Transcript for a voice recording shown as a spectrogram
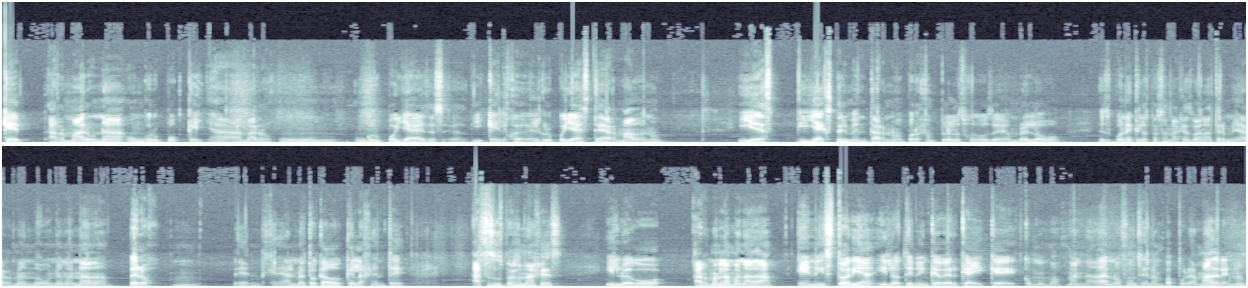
que armar una, un grupo que armar un, un grupo ya es y que el, grupo ya esté armado, ¿no? Y, y ya experimentar, ¿no? Por ejemplo, los juegos de Hombre Lobo, se supone que los personajes van a terminar armando una manada, pero mm, en general me ha tocado que la gente hace sus personajes y luego arman la manada en historia y lo tienen que ver que hay que como manada no funcionan para pura madre, ¿no?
